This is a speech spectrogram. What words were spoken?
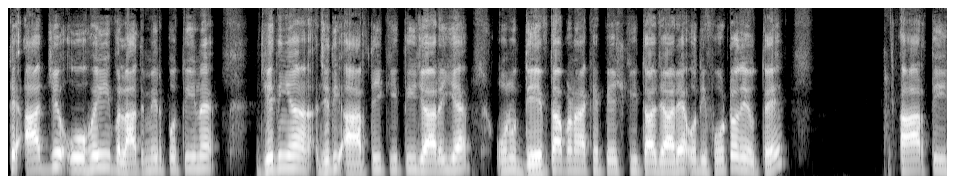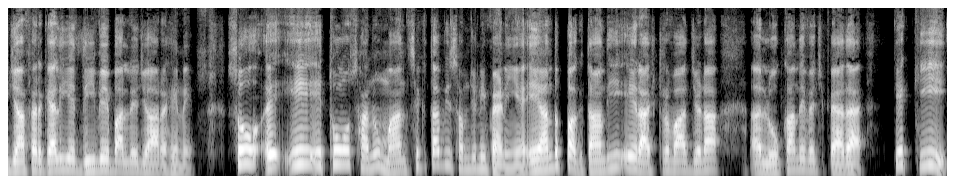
ਤੇ ਅੱਜ ਉਹੀ ਵਲਾਦੀਮੀਰ ਪੁਤਿਨ ਹੈ, ਜਿਹਦੀਆਂ, ਜਿਹਦੀ ਆਰਤੀ ਕੀਤੀ ਜਾ ਰਹੀ ਹੈ, ਉਹਨੂੰ ਦੇਵਤਾ ਬਣਾ ਕੇ ਪੇਸ਼ ਕੀਤਾ ਜਾ ਰਿਹਾ, ਉਹਦੀ ਫੋਟੋ ਦੇ ਉੱਤੇ ਆਰਤੀ ਜਾਂ ਫਿਰ ਕਹਿ ਲਈਏ ਦੀਵੇ ਬਾਲੇ ਜਾ ਰਹੇ ਨੇ। ਸੋ ਇਹ ਇਹ ਇਥੋਂ ਸਾਨੂੰ ਮਾਨਸਿਕਤਾ ਵੀ ਸਮਝਣੀ ਪੈਣੀ ਹੈ। ਇਹ ਅੰਧ ਭਗਤਾਂ ਦੀ ਇਹ ਰਾਸ਼ਟਰਵਾਦ ਜਿਹੜਾ ਲੋਕਾਂ ਦੇ ਵਿੱਚ ਪੈਦਾ ਹੈ ਕਿ ਕੀ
